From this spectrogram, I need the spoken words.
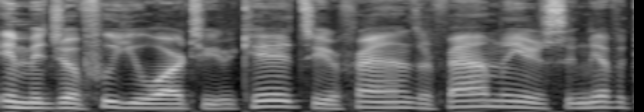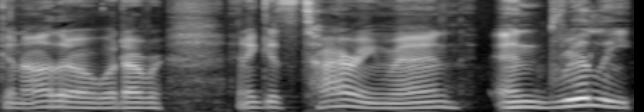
image of who you are to your kids, to your friends or family or significant other or whatever. And it gets tiring, man. And really,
